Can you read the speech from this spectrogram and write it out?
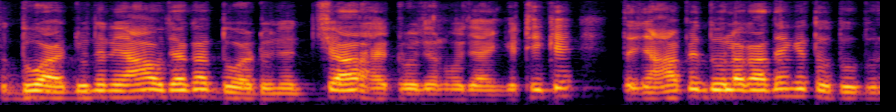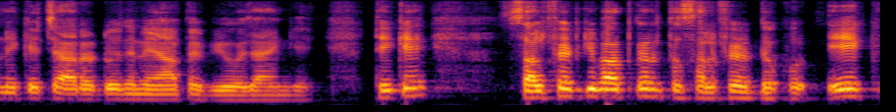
तो दो हाइड्रोजन यहाँ हो जाएगा, दो हाइड्रोजन चार हाइड्रोजन हो जाएँगे, ठीक है? तो यहाँ पे दो लगा देंगे तो दो दूनी के चार हाइड्रोजन यहाँ पे भी हो जाएँगे, ठीक है? सल्फेट की बात करें तो सल्फेट देखो, एक,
